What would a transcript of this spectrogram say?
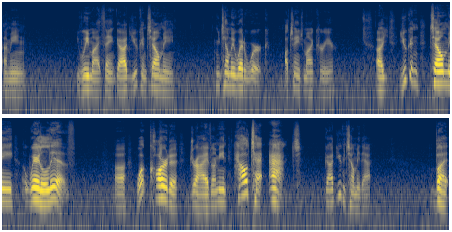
I mean, we might think, God, you can tell me You tell me where to work. I'll change my career. Uh, you can tell me where to live, uh, what car to drive. I mean, how to act. God, you can tell me that. But,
